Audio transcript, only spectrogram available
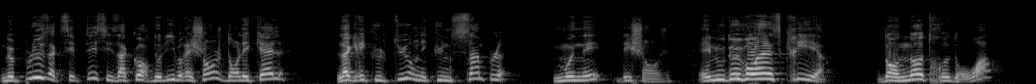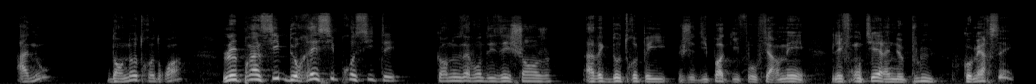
ne plus accepter ces accords de libre-échange dans lesquels l'agriculture n'est qu'une simple monnaie d'échange. Et nous devons inscrire dans notre droit, à nous, dans notre droit, le principe de réciprocité quand nous avons des échanges avec d'autres pays. Je ne dis pas qu'il faut fermer les frontières et ne plus commercer.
